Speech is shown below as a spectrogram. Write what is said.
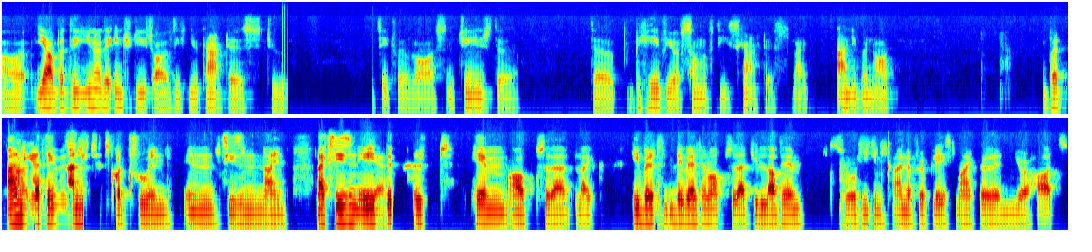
Uh, yeah, but the you know they introduced all of these new characters to compensate for the loss and change the the behavior of some of these characters, like Andy Bernard. But Andy, uh, I think was Andy just got ruined in season nine. Like season eight, Yeah. they built him up so that like he built they built him up so that you love him, so he can kind of replace Michael in your hearts.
